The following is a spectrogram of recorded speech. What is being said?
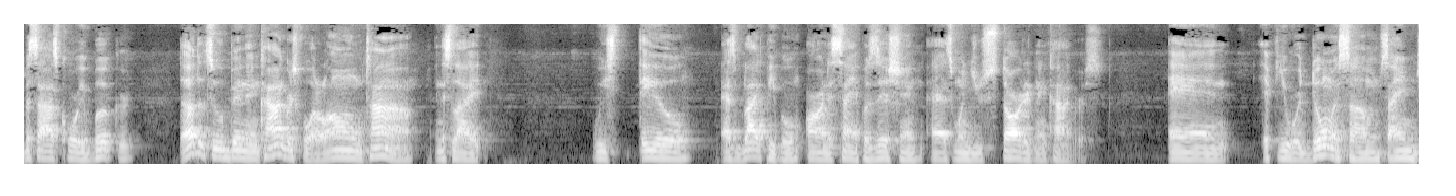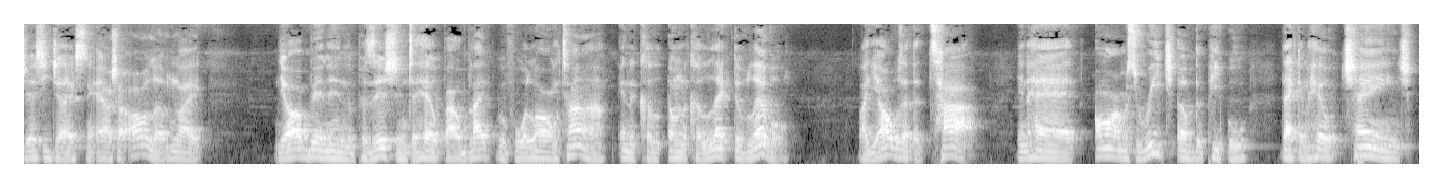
besides Cory Booker, the other two have been in Congress for a long time, and it's like we still as black people are in the same position as when you started in Congress, and if you were doing something, same Jesse Jackson, Al Sharpton, all of them, like y'all been in the position to help out black people for a long time in the on the collective level. Like y'all was at the top and had arms reach of the people that can help change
